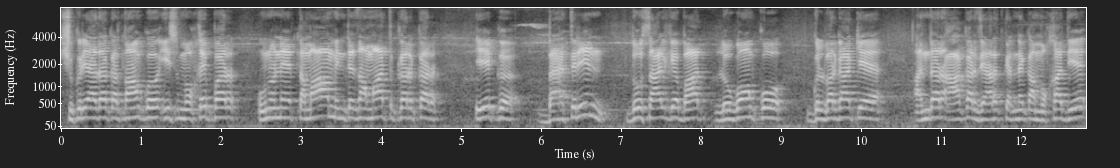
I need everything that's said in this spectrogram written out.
शुक्रिया अदा करता हूँ को इस मौके पर उन्होंने तमाम इंतज़ाम कर कर एक बेहतरीन दो साल के बाद लोगों को गुलबर्गा के अंदर आकर ज़्यारत करने का मौका दिए।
